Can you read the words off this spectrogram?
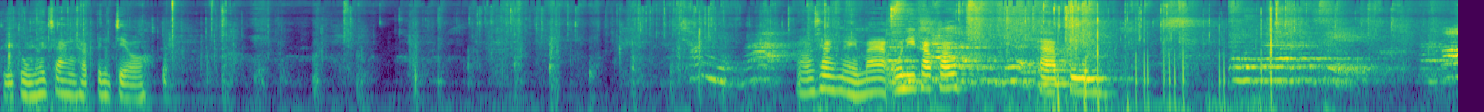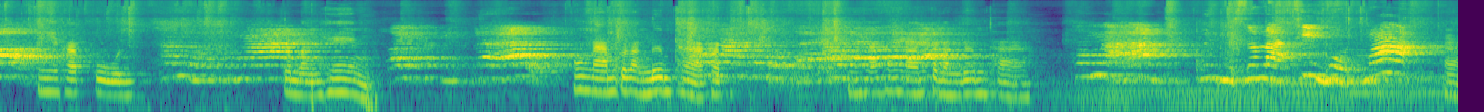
ถือถุงให้ช่างครับ เป็นเจลช่างหนึ่งมากอ๋อช่างเหนื่อยมากโอ้นี่ครับเขาทาปูนนี่ครับปูน กำลังแห้ง ห้องน้ำกำลังเริ่มทาครับนี่ค่ะห้องน้ำกำลังเริ่มทาห้องน้ำเป็นอิสระที่โหดมากอ่า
